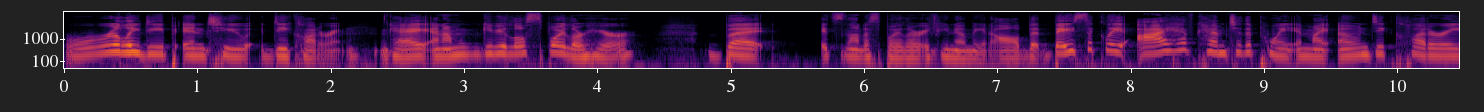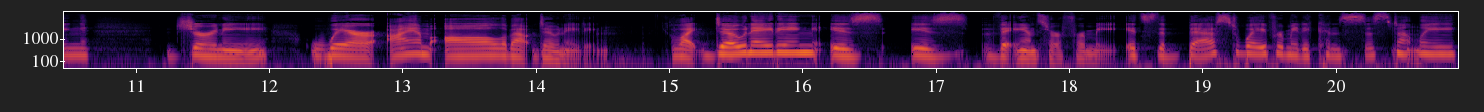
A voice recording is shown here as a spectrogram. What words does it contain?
really deep into decluttering. Okay. And I'm going to give you a little spoiler here, but it's not a spoiler if you know me at all. But basically, I have come to the point in my own decluttering journey where I am all about donating. Like donating is is the answer for me. It's the best way for me to consistently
